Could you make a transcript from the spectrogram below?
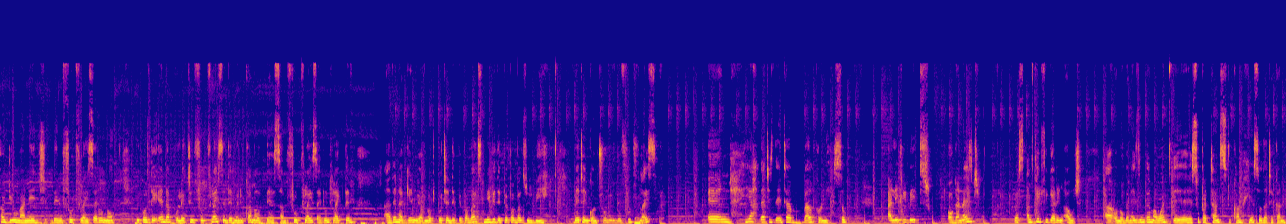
how do you manage the fruit flies? I don't know. Because they end up collecting fruit flies and then when you come out there are some fruit flies. I don't like them Uh, then again, we have not gotten the paper bags. Maybe the paper bags will be better in controlling the fruit flies. And yeah, that is the entire balcony. So a little bit organized. Yes, I'm still figuring out uh, on organizing them. I want the super tanks to come here so that I can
